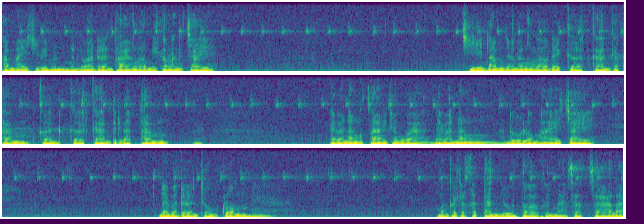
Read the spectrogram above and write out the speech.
ทำให้ชีวิตมันเหมือนกับว่าเดินทางแล้วก็มีกำลังใจ ชี้นำอย่างนั้นเราได้เกิดการกระทำเกิดเกิดการปฏิบัติธรรมได้มานั่งสร้างจังหวะ ได้มานั่งดูลมหายใจ ได้มาเดินจงกรมมันก็จะกระตันอยู่ต่อขึ้นมาสัตว์สาลา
